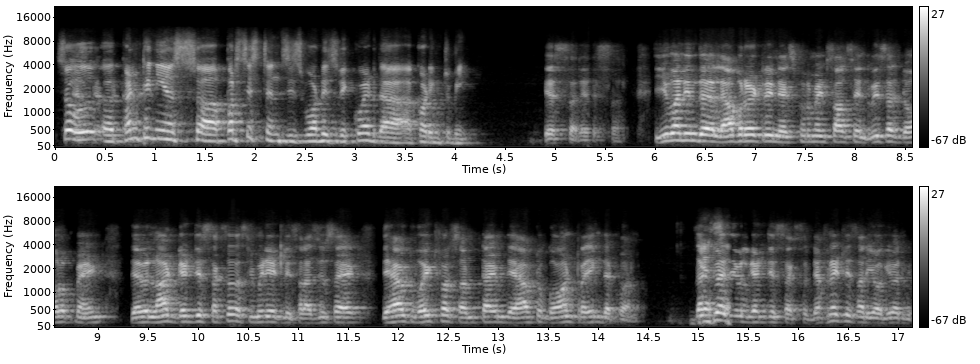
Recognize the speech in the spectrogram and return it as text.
So, uh, continuous uh, persistence is what is required, uh, according to me. Yes, sir. Yes, sir. Even in the laboratory and experiments, also in research development, they will not get the success immediately, sir. As you said, they have to wait for some time. They have to go on trying that one. That's yes, why sir. they will get this success. Definitely, sir. You have given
